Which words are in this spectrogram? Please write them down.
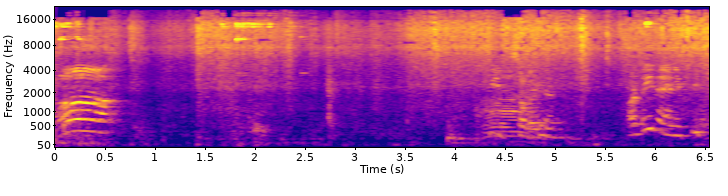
હા ફીટ સડે છે અડી ને એને ફીટ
